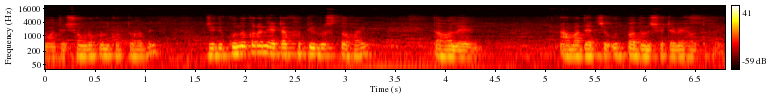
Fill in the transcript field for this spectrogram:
আমাদের সংরক্ষণ করতে হবে। যদি কোনো কারণে এটা ক্ষতিগ্রস্ত হয়, তাহলে আমাদের যে উৎপাদন, সেটা ব্যাহত হয়।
